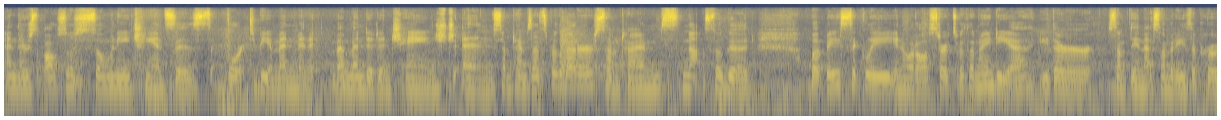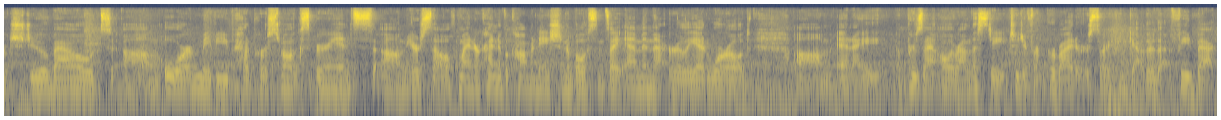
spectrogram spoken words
and there's also so many chances for it to be amendment, amended and changed and sometimes that's for the better sometimes not so good but basically you know it all starts with an idea either something that somebody's approached you about um, or maybe you've had personal experience um, yourself mine are kind of a combination of both since i am in that early ed world um, and i present all around the state to different providers so i can gather that feedback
